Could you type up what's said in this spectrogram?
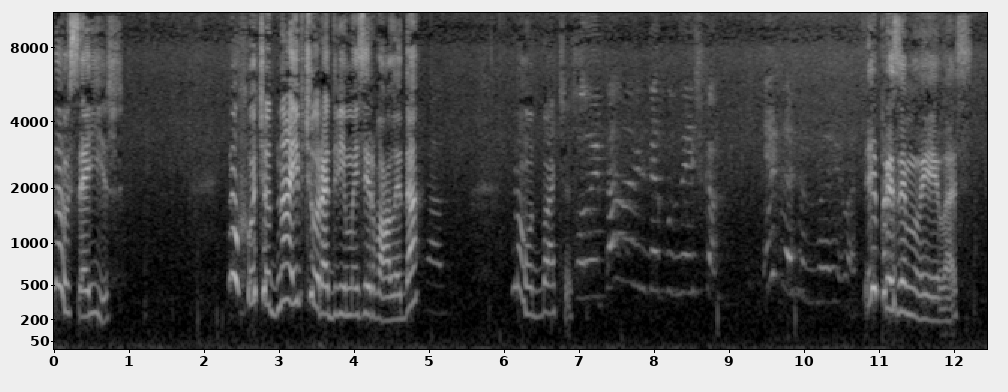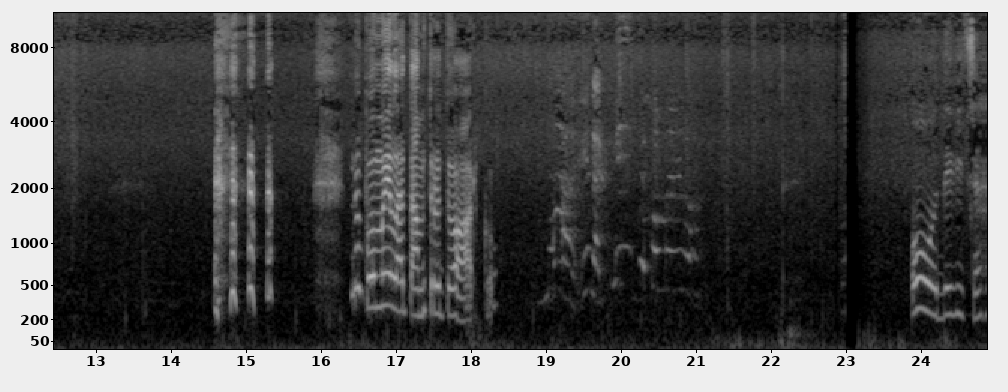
Ну, все, їж. Ну, хоч одна, і вчора дві ми зірвали, да? Ну, от бачиш. Полетала йде куничка і приземлилась. І приземлилась. Ну, помила там тротуарку. І на квіти помила. Дивіться,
